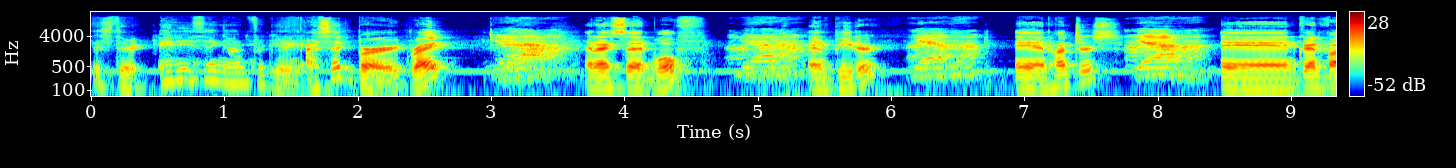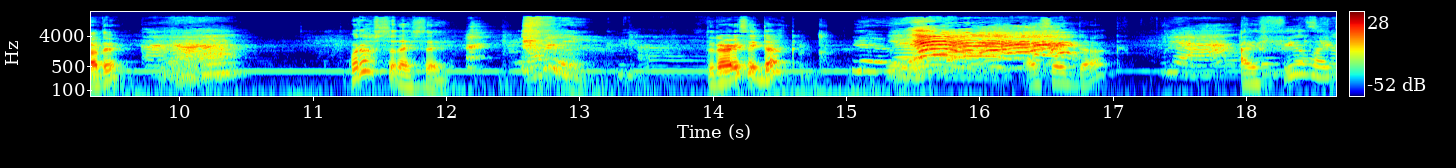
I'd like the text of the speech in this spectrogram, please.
Is there anything I'm forgetting? I said bird, right? Yeah. And I said wolf Yeah. and Peter Yeah. and hunters Yeah. and grandfather. Uh-huh. What else did I say? Did I already say duck? Yeah. I said duck. Yeah. I feel like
